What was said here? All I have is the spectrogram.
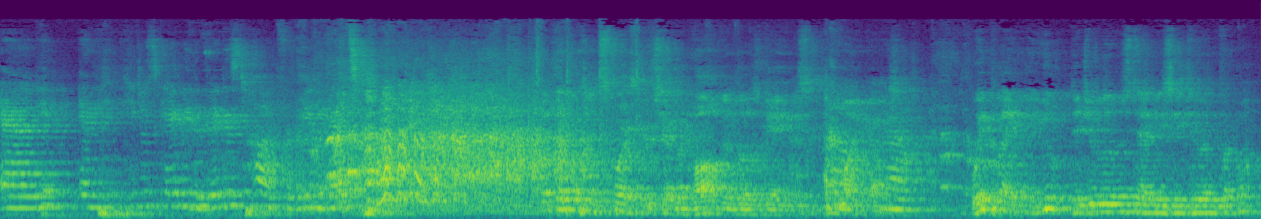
And he, and he, he just gave me the biggest hug for being a bad But there wasn't sportsmanship involved in those games. Oh my sport. gosh. We played, you, did you lose to NBC two in football?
